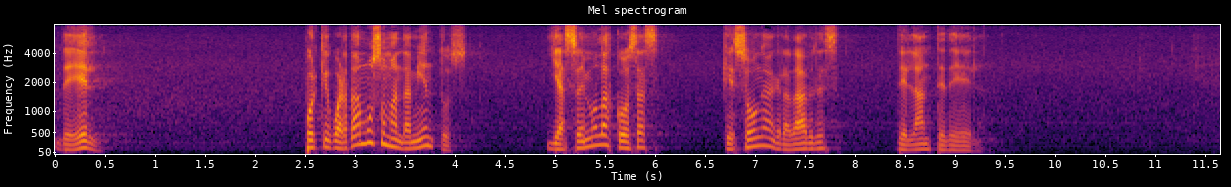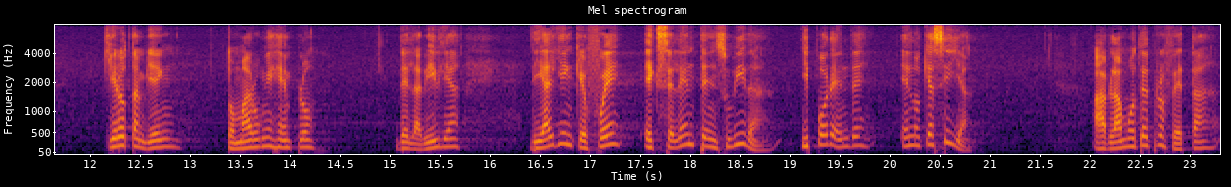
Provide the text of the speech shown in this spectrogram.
de Él, porque guardamos sus mandamientos y hacemos las cosas que son agradables delante de Él. Quiero también tomar un ejemplo de la Biblia de alguien que fue excelente en su vida y por ende en lo que hacía. Hablamos del profeta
